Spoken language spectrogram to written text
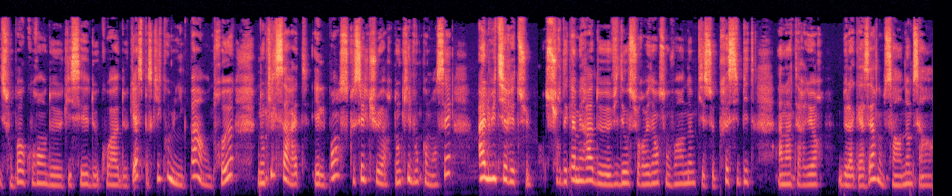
ils sont pas au courant de qui c'est, de quoi, de qu'est-ce, parce qu'ils communiquent pas entre eux, donc ils s'arrêtent et ils pensent que c'est le tueur, donc ils vont commencer à lui tirer dessus. Sur des caméras de vidéosurveillance, on voit un homme qui se précipite à l'intérieur de la caserne, donc c'est un homme, c'est un,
